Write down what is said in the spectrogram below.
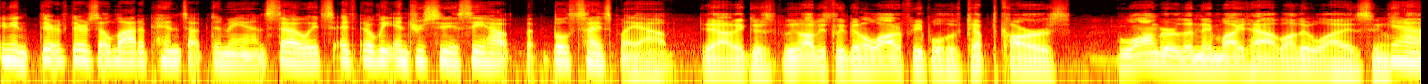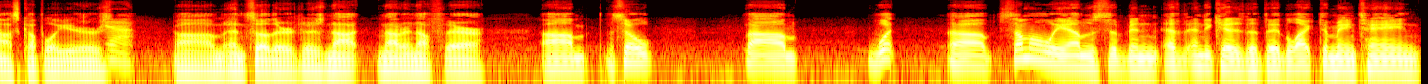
I mean, there, there's a lot of pent up demand, so it's it'll be interesting to see how both sides play out. Yeah, I think there's there's obviously been a lot of people who've kept cars longer than they might have otherwise in Yeah. the last couple of years. Yeah. um, and so there, there's not not enough there. Um, so, um, what uh, some OEMs have been have indicated that they'd like to maintain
